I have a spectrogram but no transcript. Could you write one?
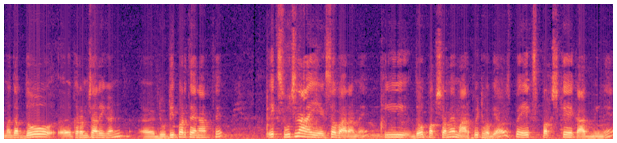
मतलब दो कर्मचारीगण ड्यूटी पर तैनात थे। एक सूचना आई 112 में कि दो पक्षों में मारपीट हो गया उस पर एक पक्ष के एक आदमी ने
